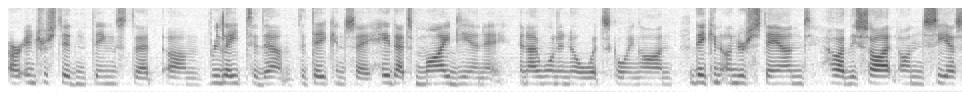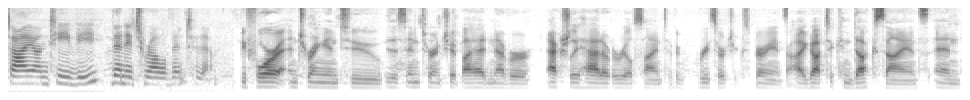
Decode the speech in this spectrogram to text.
are interested in things that um, relate to them, that they can say, hey, that's my DNA, and I want to know what's going on. They can understand how they saw it on CSI on TV, then it's relevant to them. Before entering into this internship, I had never actually had a real scientific research experience. I got to conduct science and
